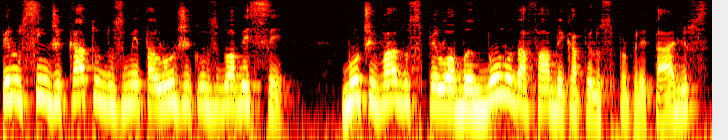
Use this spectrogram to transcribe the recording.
pelo Sindicato dos Metalúrgicos do ABC, motivados pelo abandono da fábrica pelos proprietários,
